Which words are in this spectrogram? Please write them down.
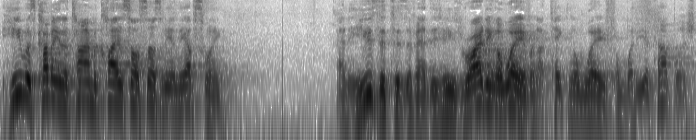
he was coming at a time when Klal Yisrael was to be in the upswing. And he used it to his advantage. He was riding a wave, and not taking away from what he accomplished.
